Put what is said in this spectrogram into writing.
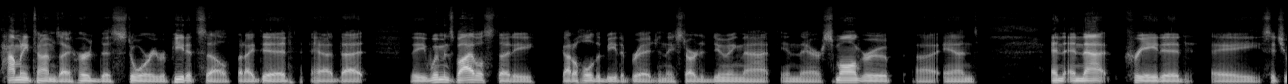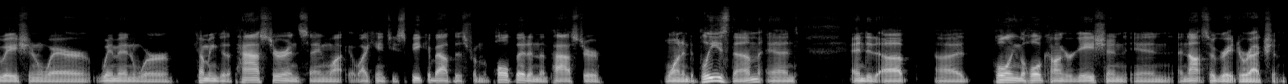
how many times I heard this story repeat itself, but I did. Uh, that the women's Bible study got a hold of Be the Bridge, and they started doing that in their small group, uh, and and and that created a situation where women were coming to the pastor and saying, "Why why can't you speak about this from the pulpit?" And the pastor wanted to please them and ended up uh, pulling the whole congregation in a not so great direction.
